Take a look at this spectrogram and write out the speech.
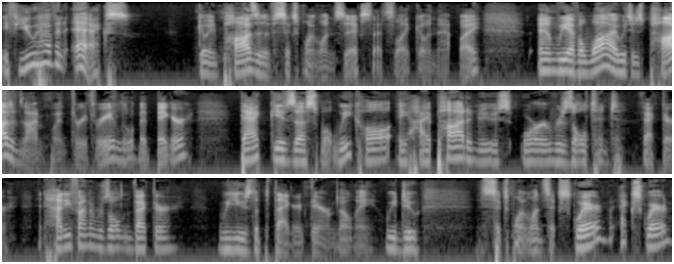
If you have an x going positive 6.16, that's like going that way, and we have a y which is positive 9.33, a little bit bigger, that gives us what we call a hypotenuse or a resultant vector. And how do you find the resultant vector? We use the Pythagorean theorem, don't we? We do 6.16 squared, x squared,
